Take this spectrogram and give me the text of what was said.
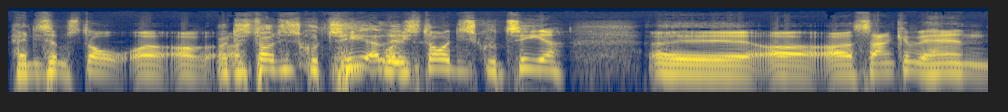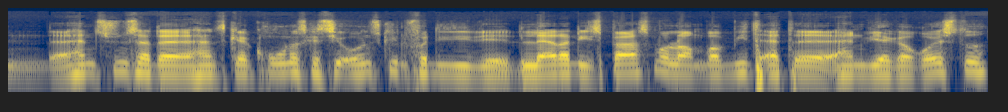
han ligesom står og... Og, Og de står og diskuterer hvor de lidt. står og diskuterer, øh, og, og Sanka vil have, han, han synes, at øh, han skal, Kroner skal sige undskyld for de latterlige spørgsmål om, hvorvidt at, øh, han virker rystet.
